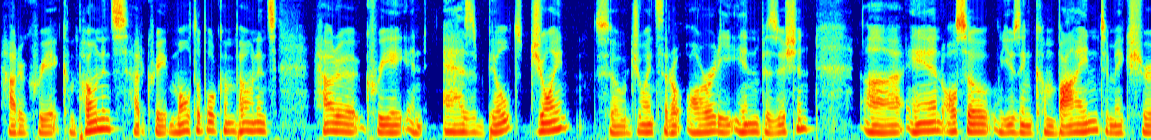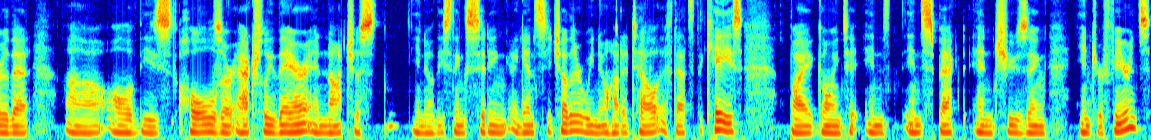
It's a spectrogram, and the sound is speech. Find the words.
how to create components, how to create multiple components, how to create an as-built joint, so joints that are already in position, uh, and also using combine to make sure that uh, all of these holes are actually there and not just you know these things sitting against each other. We know how to tell if that's the case by going to in, inspect and choosing interference.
